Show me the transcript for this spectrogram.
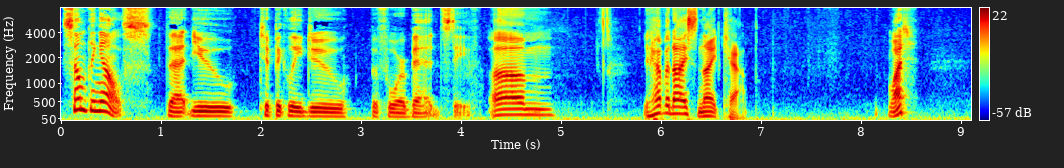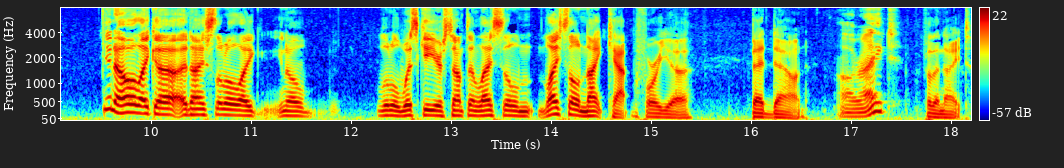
Something else that you typically do before bed, Steve. Um you have a nice nightcap. What? You know, like a, a nice little like, you know, little whiskey or something, nice little nice little nightcap before you bed down All right. for the night.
